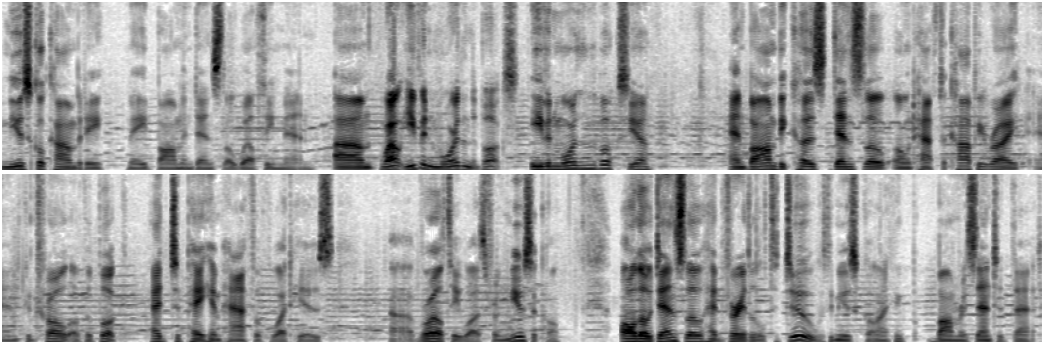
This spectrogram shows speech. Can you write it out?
musical comedy made Baum and Denslow wealthy men. Um, well, even more than the books. Even more than the books, yeah. And Baum, because Denslow owned half the copyright and control of the book, had to pay him half of what his uh, royalty was from the musical. Although Denslow had very little to do with the musical, and I think Baum resented that.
